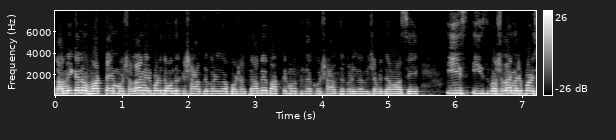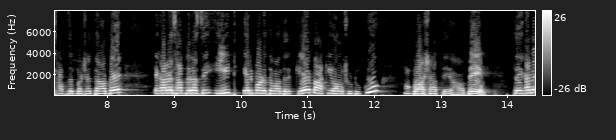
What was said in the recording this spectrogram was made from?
তো আমি এখানে হোয়াট টাইম বসালাম। এরপরে তোমাদেরকে সাহায্যকারী ভাব বসাতে হবে। বাক্যের মধ্যে দেখো সাহায্যকারী ভাব হিসাবে দেওয়া আছে। ইজ ইজ বসালাম। এরপরে সাবজেক্ট বসাতে হবে। এখানে সাবজেক্ট আছে ইট এরপরে তোমাদেরকে বাকি অংশটুকু বসাতে হবে। তো এখানে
